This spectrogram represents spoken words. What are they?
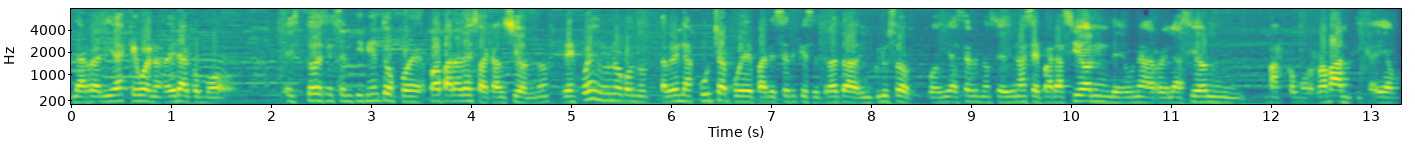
la realidad es que, bueno, era como es, todo ese sentimiento fue, a parar a esa canción, ¿no? Después uno cuando tal vez la escucha puede parecer que se trata, incluso podría ser, no sé, de una separación, de una relación más como romántica, digamos.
